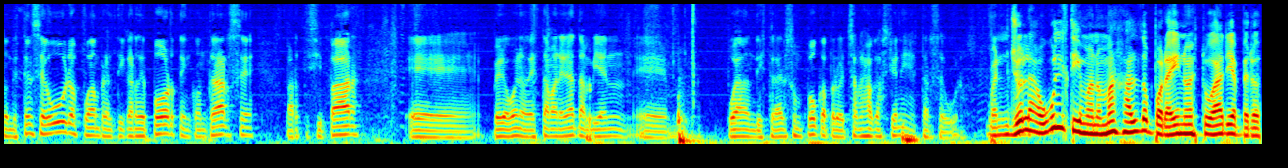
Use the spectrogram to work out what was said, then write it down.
donde estén seguros, puedan practicar deporte, encontrarse, participar, eh, pero bueno, de esta manera también eh, puedan distraerse un poco, aprovechar las vacaciones y estar seguros. Bueno, yo la última nomás, Aldo, por ahí no es tu área, pero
